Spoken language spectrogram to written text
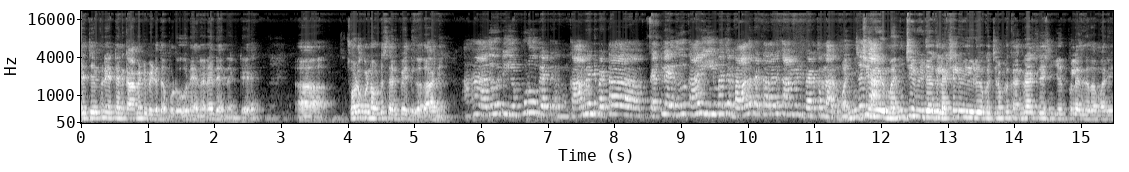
ఏది చెప్పినా ఎట్టని కామెంట్ పెట్టేటప్పుడు నేను అనేది ఏంటంటే చూడకుండా ఉంటే సరిపోయింది కదా అని. అదొకటి ఎప్పుడు పెట్ట కామెంట్ పెట్ట పెట్టలేదు. కానీ ఈ మధ్య బాధ పెట్టాలని కామెంట్ పెడుతున్నారు. మంచి. మంచి వీడియోకి లక్షల వీడియోకి వచ్చినప్పుడు కంగ్రాచులేషన్ చెప్పలేదు కదా మరి?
